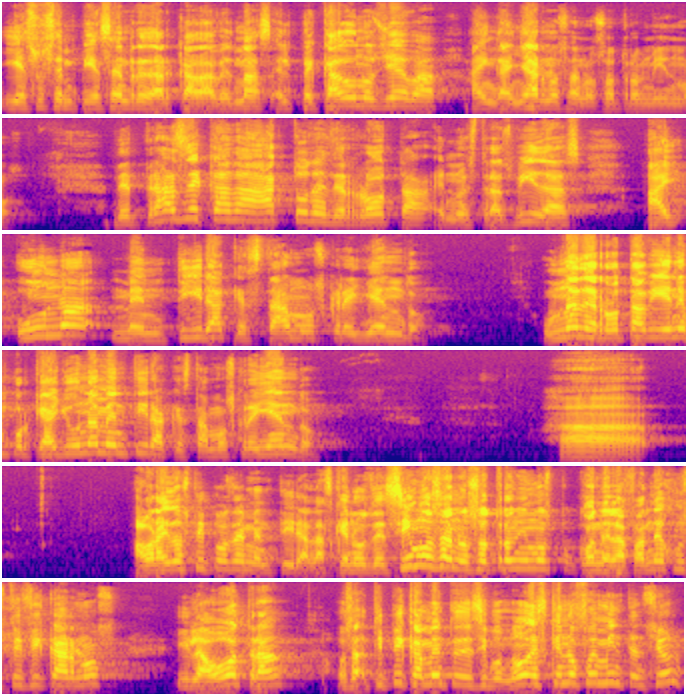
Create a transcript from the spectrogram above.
y eso se empieza a enredar cada vez más. El pecado nos lleva a engañarnos a nosotros mismos. Detrás de cada acto de derrota en nuestras vidas hay una mentira que estamos creyendo. Una derrota viene porque hay una mentira que estamos creyendo. Ah, ahora hay dos tipos de mentiras. Las que nos decimos a nosotros mismos con el afán de justificarnos y la otra, o sea, típicamente decimos, no, es que no fue mi intención.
